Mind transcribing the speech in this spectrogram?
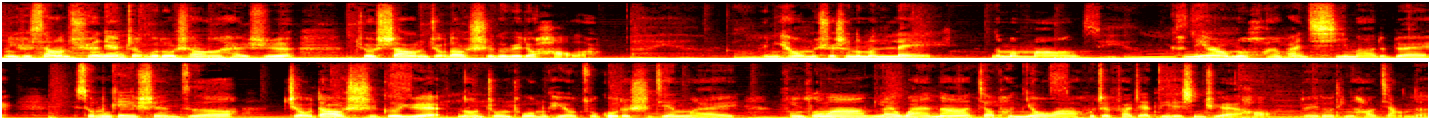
你是想全年整个都上，还是就上九到十个月就好了？你看我们学生那么累，那么忙，肯定让我们缓缓气嘛，对不对？所以我们可以选择 九到十个月，那中途我们可以有足够的时间来放松啊，来玩啊，交朋友啊，或者发展自己的兴趣爱好，对，都挺好讲的。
